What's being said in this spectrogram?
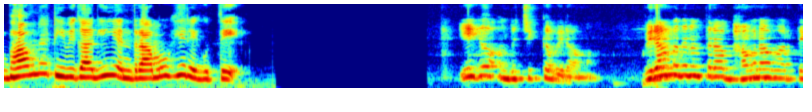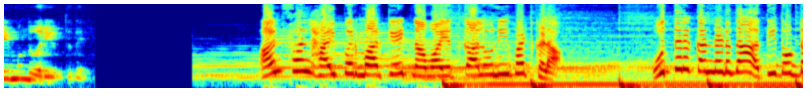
ಭಾವನಾ ಟಿವಿಗಾಗಿ ಎನ್ ರಾಮು ಹಿರೇಗುತ್ತಿ. ಈಗ ಒಂದು ಚಿಕ್ಕ ವಿರಾಮ. ವಿರಾಮದ ನಂತರ ಭಾವನಾ ವಾರ್ತೆ ಮುಂದುವರಿಯುತ್ತದೆ. Anfal hyper market Nawayat colony Bhatkal. ಉತ್ತರ ಕನ್ನಡದ ಅತಿ ದೊಡ್ಡ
